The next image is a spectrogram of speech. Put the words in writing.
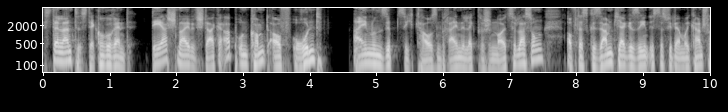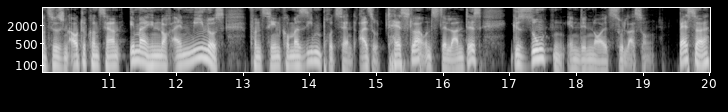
Stellantis, der Konkurrent, der schneidet stärker ab und kommt auf rund 71.000 rein elektrische Neuzulassungen. Auf das Gesamtjahr gesehen ist das für den amerikanisch-französischen Autokonzern immerhin noch ein Minus von 10,7 Prozent. Also Tesla und Stellantis gesunken in den Neuzulassungen. Besser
